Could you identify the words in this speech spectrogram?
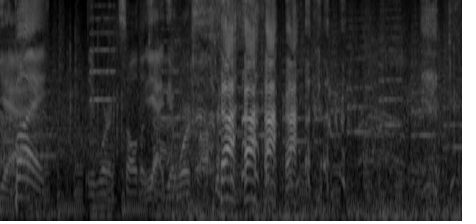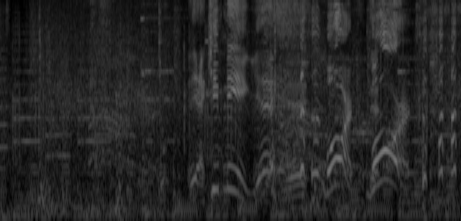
Yeah. But it works all the Yeah, time. Yeah, it works all the time. Yeah, keep kneeing. Yeah. Yeah. more, more.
